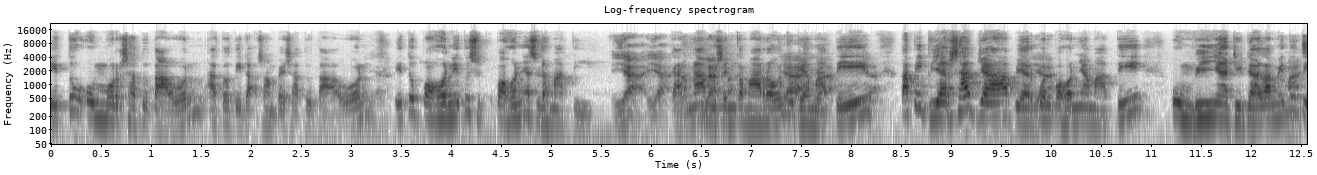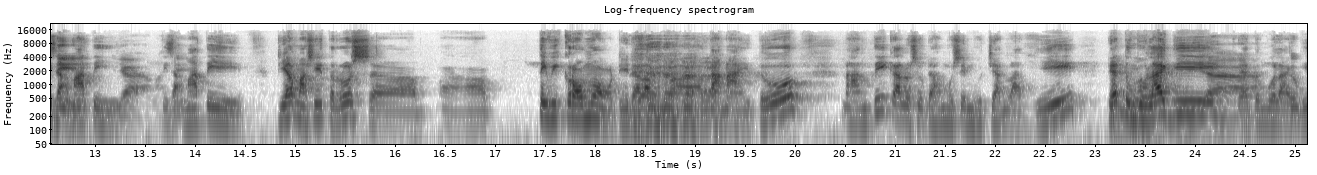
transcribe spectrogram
itu umur satu tahun atau tidak sampai satu tahun, Ya. itu pohon itu pohonnya sudah mati. Iya, iya. Karena bulan, musim kemarau itu Ya, dia ya, mati. ya. Tapi biar saja, biarpun Ya. pohonnya mati, umbinya di dalam itu Masih, tidak mati, Ya, tidak mati. Dia masih terus uh, uh, tiwi kromo di dalam uh, tanah itu. Nanti kalau sudah musim hujan lagi, dia tumbuh, lagi, Iya. dia tumbuh Itu lagi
